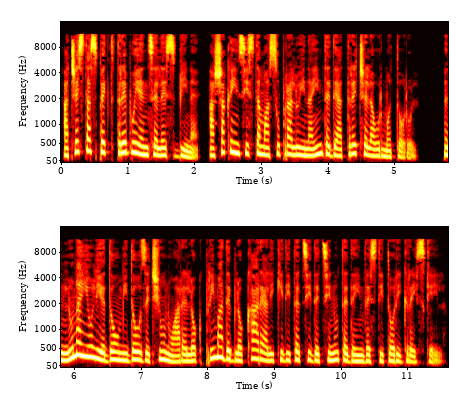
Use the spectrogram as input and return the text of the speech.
Acest aspect trebuie înțeles bine, așa că insistăm asupra lui înainte de a trece la următorul. În luna iulie 2021 are loc prima deblocare a lichidității deținute de investitorii Grayscale.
